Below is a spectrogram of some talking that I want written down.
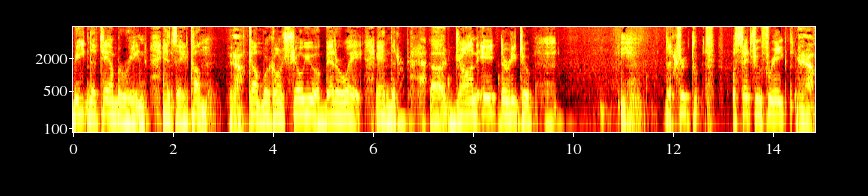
beating the tambourine and saying, Come. Yeah. Come, we're going to show you a better way. And the uh, John eight thirty two, the truth will set you free. Yeah.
